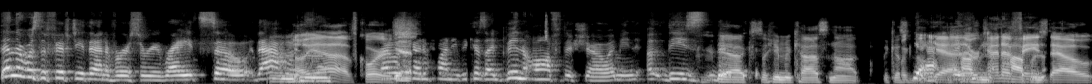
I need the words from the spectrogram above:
Then there was the 50th anniversary, right? So that Mhm. was Oh yeah, of course. That was Yeah. kind of funny because I'd been off the show. I mean, uh, these Mhm. the- Yeah, because the human cast not because Yeah, Yeah, they you were kind of haven't- phased out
